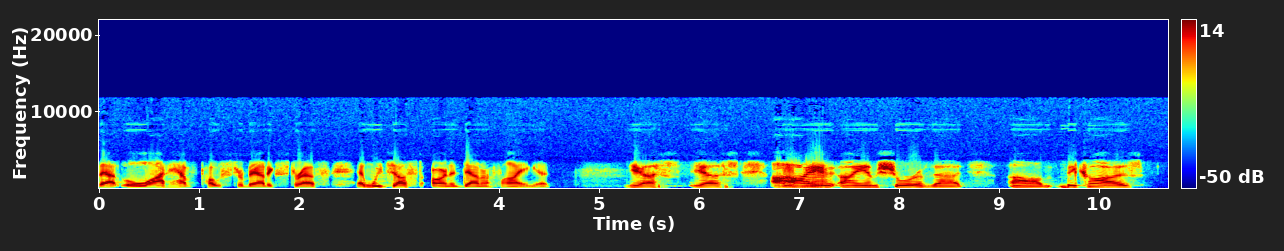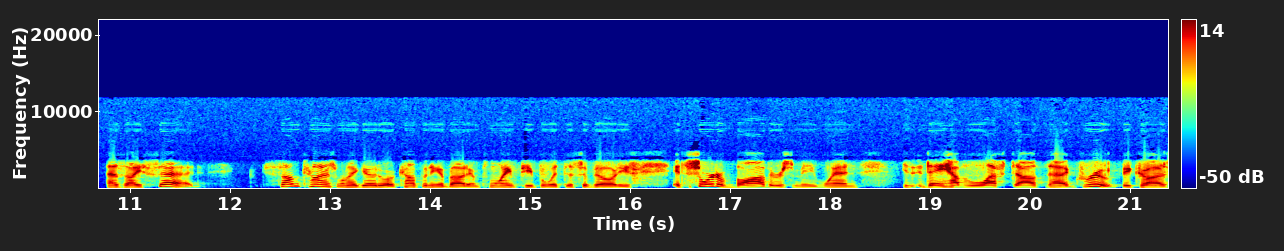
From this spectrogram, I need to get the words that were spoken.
that a lot have post traumatic stress, and we just aren't identifying it. Yes, yes. Mm-hmm. I, I am sure of that um, because, as I said, sometimes when I go to a company about employing people with disabilities, it sort of bothers me when they have left out that group because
